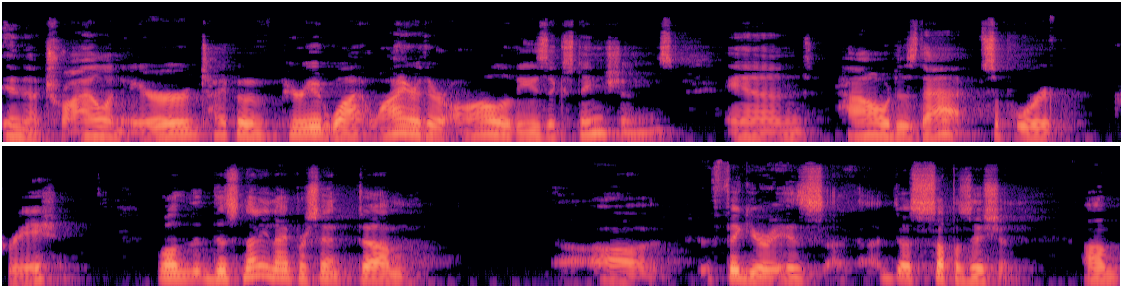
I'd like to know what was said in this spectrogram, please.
in a trial and error type of period? Why why are there all of these extinctions, and how does that support creation? Well, this 99% um, uh, figure is uh, just supposition. Um,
